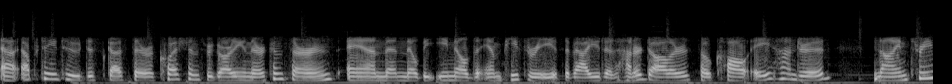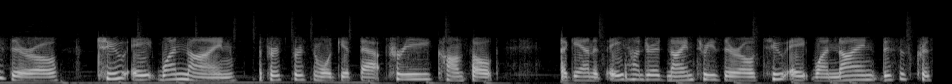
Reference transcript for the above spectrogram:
uh, opportunity to discuss their questions regarding their concerns, and then they'll be emailed the MP3. It's valued at $100. So call 800 930 2819. The first person will get that free consult. Again, it's 800 930 2819. This is Kris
